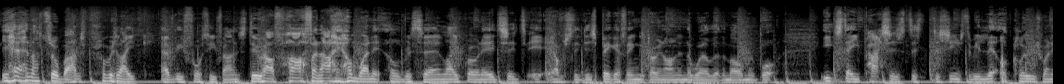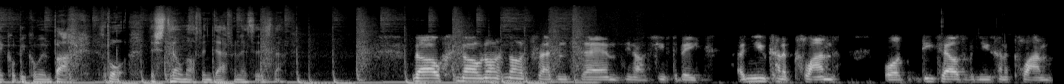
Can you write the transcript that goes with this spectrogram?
Yeah, not so bad. Probably like every footy fans do have half an eye on when it'll return. Like when it's, it's it, obviously there's bigger things going on in the world at the moment, but each day passes, there, there seems to be little clues when it could be coming back. But there's still nothing definite, is there? No, no, not not at present. Um, you know, it seems to be a new kind of plan or details of a new kind of plan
